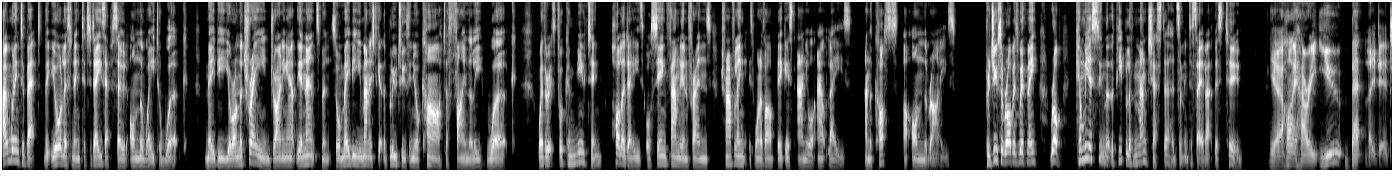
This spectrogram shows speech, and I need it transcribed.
I'm willing to bet that you're listening to today's episode on the way to work. Maybe you're on the train drowning out the announcements, or maybe you managed to get the Bluetooth in your car to finally work. Whether it's for commuting, holidays, or seeing family and friends, traveling is one of our biggest annual outlays, and the costs are on the rise. Producer Rob is with me. Rob, can we assume that the people of Manchester had something to say about this too? Yeah, hi Harry. You bet they did.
